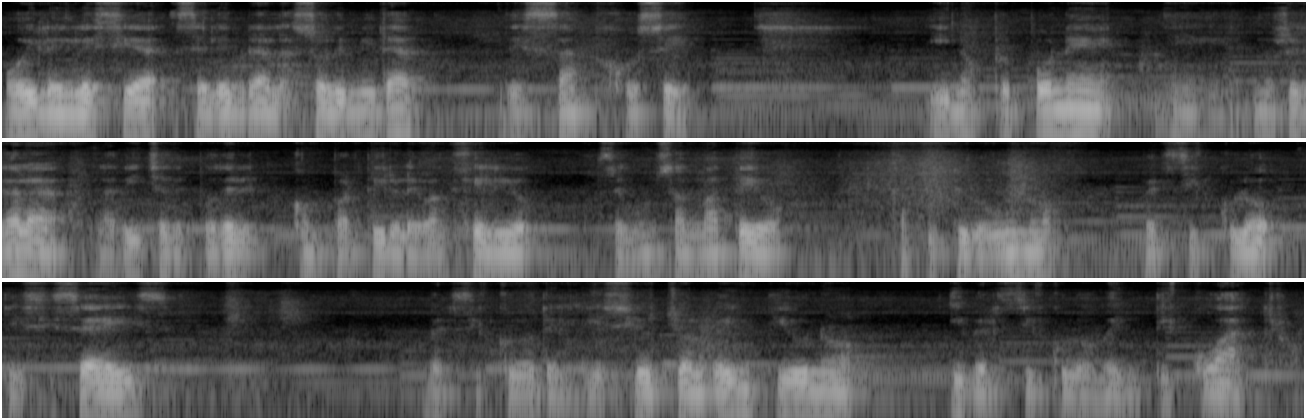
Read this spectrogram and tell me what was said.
Hoy la Iglesia celebra la solemnidad de San José y nos propone, eh, nos regala la dicha de poder compartir el Evangelio según San Mateo, capítulo 1, versículo 16, versículo del 18 al 21 y versículo 24.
